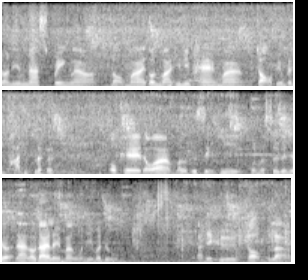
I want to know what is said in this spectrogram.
ตอนนี้หน้าสปริงแล้วดอกไม้ต้นไม้ที่นี่แพงมากจอบยังเป็นพันเลยโอเค แต่ว่ามันก็คือสิ่งที่คนมาซื้อกันเยอะนะเราได้อะไรบ้างวันนี้มาดู อันนี้คือดอกกุหลาบ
